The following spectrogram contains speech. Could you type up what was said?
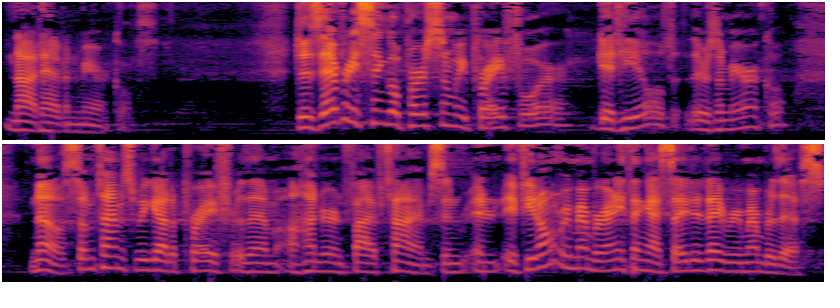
not having miracles. Does every single person we pray for get healed? There's a miracle? No, sometimes we got to pray for them 105 times. And, and if you don't remember anything I say today, remember this.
